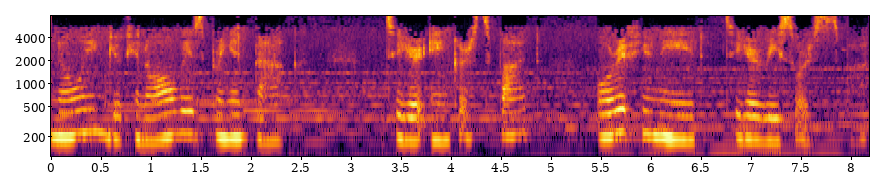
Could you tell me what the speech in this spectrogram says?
knowing you can always bring it back to your anchor spot or if you need to your resource spot.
